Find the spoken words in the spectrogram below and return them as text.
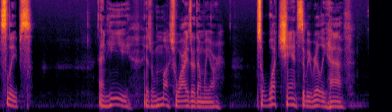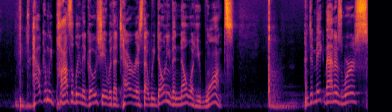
sleeps and he is much wiser than we are. So, what chance do we really have? How can we possibly negotiate with a terrorist that we don't even know what he wants? And to make matters worse,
